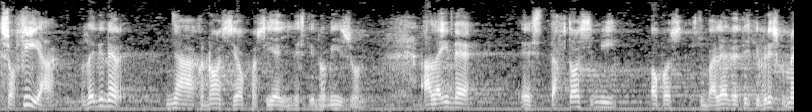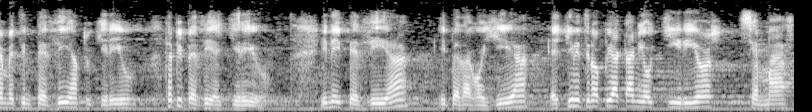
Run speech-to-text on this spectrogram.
Σοφία δεν είναι μια γνώση όπως οι Έλληνες την νομίζουν αλλά είναι ε, ταυτόσιμη όπως στην Παλαιά Διαθήκη βρίσκουμε με την παιδεία του Κυρίου. Θα πει παιδεία Κυρίου. Είναι η παιδεία η παιδαγωγία εκείνη την οποία κάνει ο Κύριος σε μας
